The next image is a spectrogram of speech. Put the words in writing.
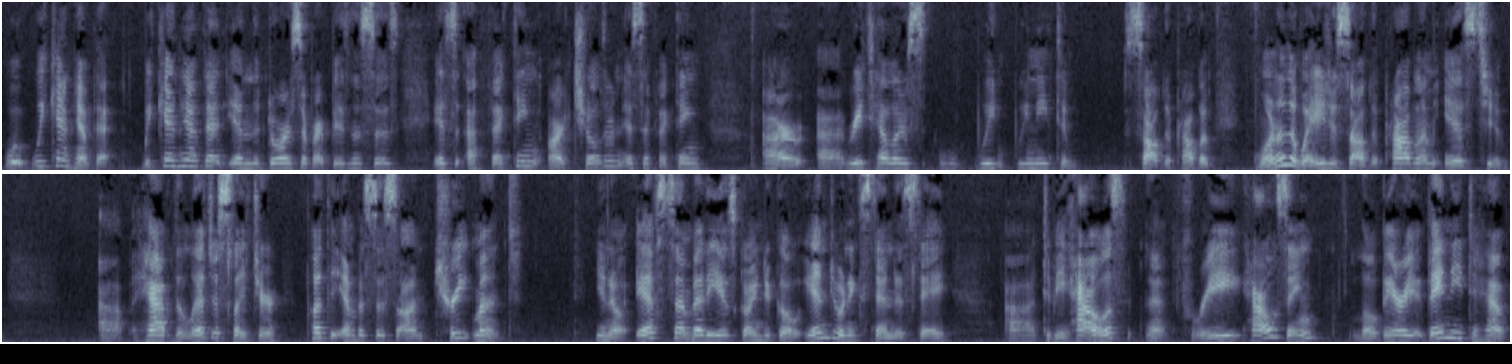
We, we can't have that. We can't have that in the doors of our businesses. It's affecting our children. It's affecting our uh, retailers. We, we need to solve the problem. One of the ways to solve the problem is to uh, have the legislature put the emphasis on treatment. You know, if somebody is going to go into an extended stay uh, to be housed, uh, free housing, low barrier, they need to have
